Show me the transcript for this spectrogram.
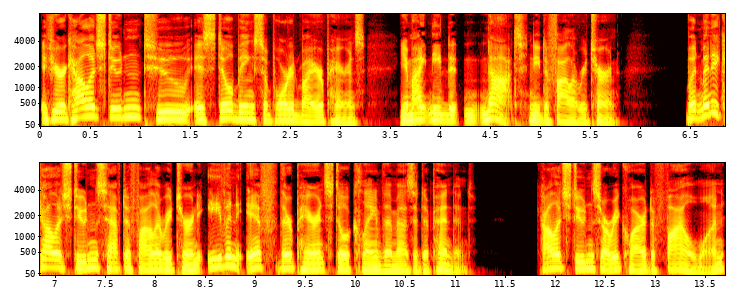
If you're a college student who is still being supported by your parents, you might need to not need to file a return. But many college students have to file a return even if their parents still claim them as a dependent. College students are required to file one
